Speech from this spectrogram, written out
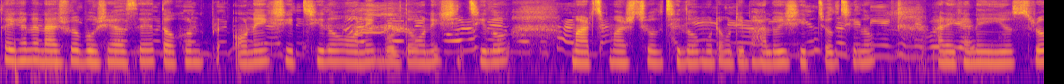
তো এখানে নাসবা বসে আছে, তখন অনেক শীত ছিল, অনেক বলতে অনেক শীত ছিল। মার্চ মাস চলছিল, মোটামুটি ভালোই শীত চলছিল। আর এখানে ইউসরো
